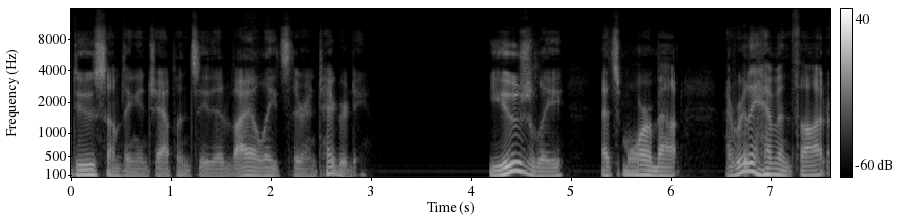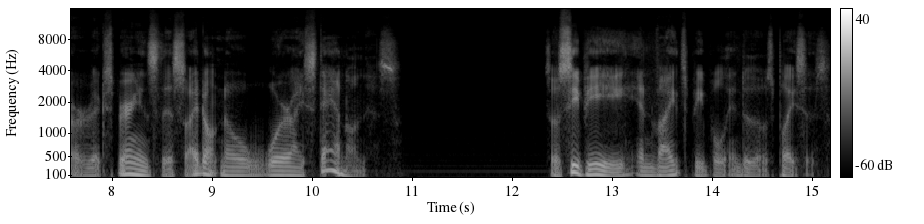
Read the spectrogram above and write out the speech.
do something in chaplaincy that violates their integrity. Usually, that's more about I really haven't thought or experienced this, so I don't know where I stand on this. So CPE invites people into those places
